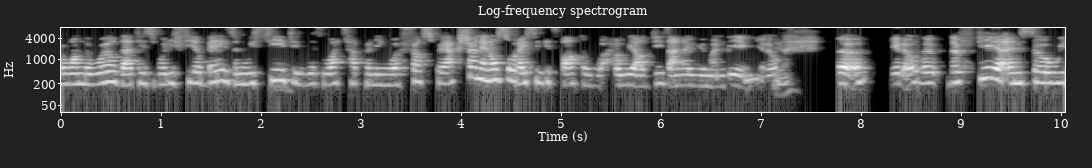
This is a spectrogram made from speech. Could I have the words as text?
around the world that is really fear based, and we see it with what's happening. Our first reaction, and also I think it's part of how we are designed as human being. You know, Yeah. the you know the the fear, and so we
